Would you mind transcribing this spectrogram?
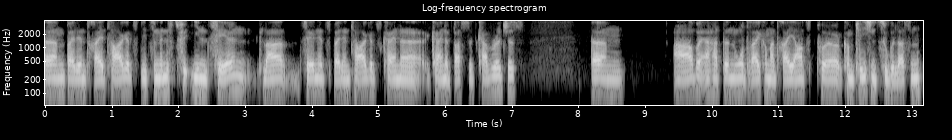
ähm, bei den drei Targets, die zumindest für ihn zählen. Klar zählen jetzt bei den Targets keine, keine Busted Coverages, ähm, aber er hat dann nur 3,3 Yards per Completion zugelassen,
